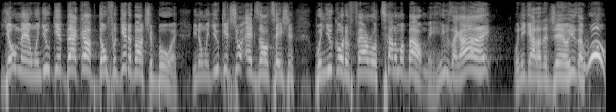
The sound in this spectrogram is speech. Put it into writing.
Yo, man, when you get back up, don't forget about your boy. You know, when you get your exaltation, when you go to Pharaoh, tell him about me. He was like, All right. When he got out of jail, he was like, Woo,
